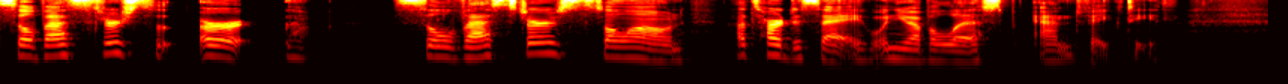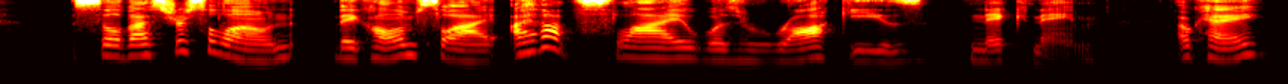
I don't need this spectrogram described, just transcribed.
Sylvester or Sylvester Stallone, that's hard to say when you have a lisp and fake teeth. Sylvester Stallone, they call him Sly. I thought Sly was Rocky's nickname. Okay?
